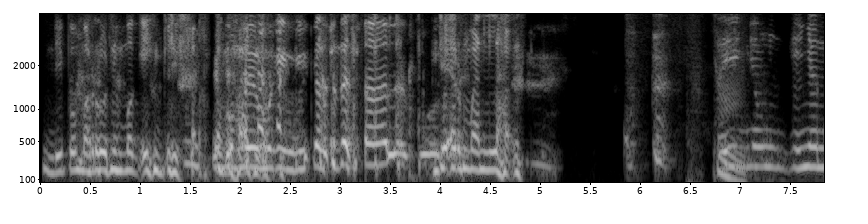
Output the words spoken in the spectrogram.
hindi pa marunong mag-English. Hindi ko kayo mag-English sa katagalan po. German lang. So yun yung yun yung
